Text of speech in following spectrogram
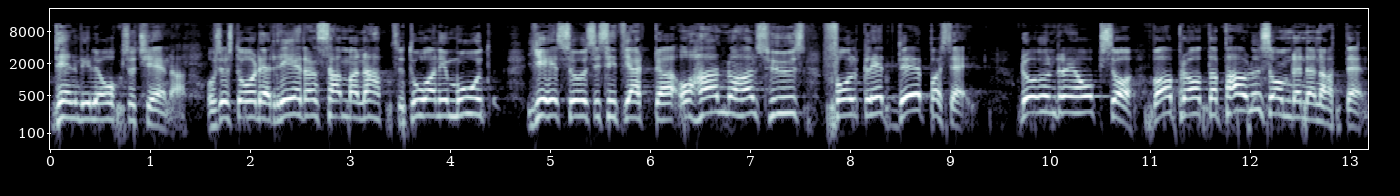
den vill jag också tjäna. Och så står det, redan samma natt så tog han emot Jesus i sitt hjärta och han och hans hus, folk lät döpa sig. Då undrar jag också, vad pratar Paulus om den där natten?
